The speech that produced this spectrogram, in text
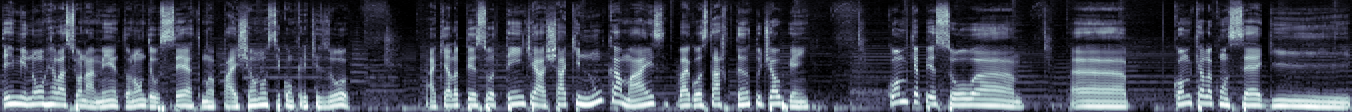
terminou um relacionamento, não deu certo, uma paixão não se concretizou, aquela pessoa tende a achar que nunca mais vai gostar tanto de alguém. Como que a pessoa. Uh, como que ela consegue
